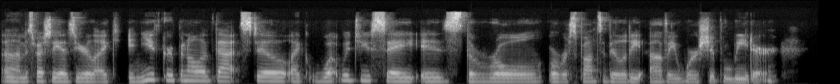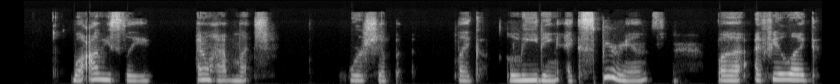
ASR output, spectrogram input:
um, especially as you're like in youth group and all of that still, like what would you say is the role or responsibility of a worship leader? Well, obviously, I don't have much worship like leading experience, but I feel like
